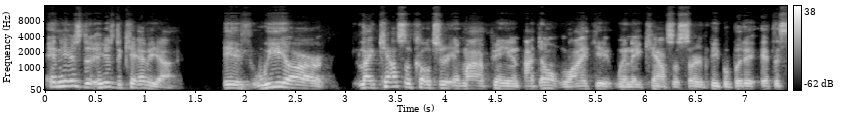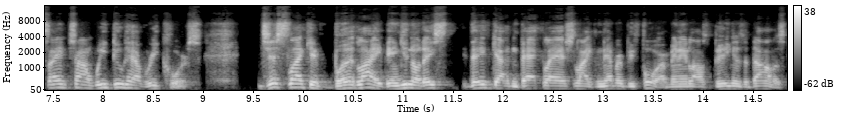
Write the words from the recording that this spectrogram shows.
And here's the here's the caveat if we are like cancel culture, in my opinion, I don't like it when they cancel certain people, but at the same time, we do have recourse. Just like if Bud Light, and you know they they've gotten backlash like never before. I mean, they lost billions of dollars.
